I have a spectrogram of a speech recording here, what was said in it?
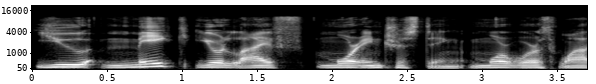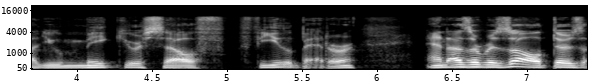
you make your life more interesting, more worthwhile. You make yourself feel better. And as a result, there's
